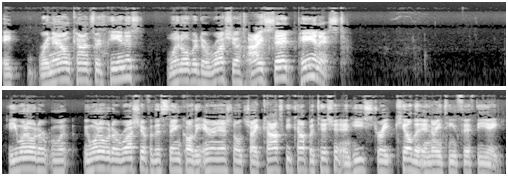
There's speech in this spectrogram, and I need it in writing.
a renowned concert pianist, went over to Russia. I said pianist. He went over to we went over to Russia for this thing called the International Tchaikovsky Competition, and he straight killed it in 1958.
